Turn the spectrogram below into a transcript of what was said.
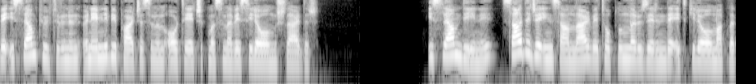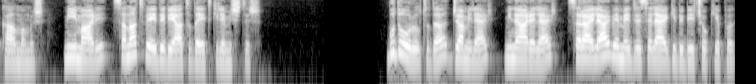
ve İslam kültürünün önemli bir parçasının ortaya çıkmasına vesile olmuşlardır. İslam dini, sadece insanlar ve toplumlar üzerinde etkili olmakla kalmamış, mimari, sanat ve edebiyatı da etkilemiştir. Bu doğrultuda camiler, minareler, saraylar ve medreseler gibi birçok yapı,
